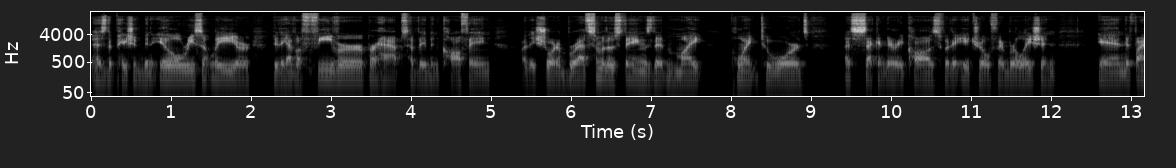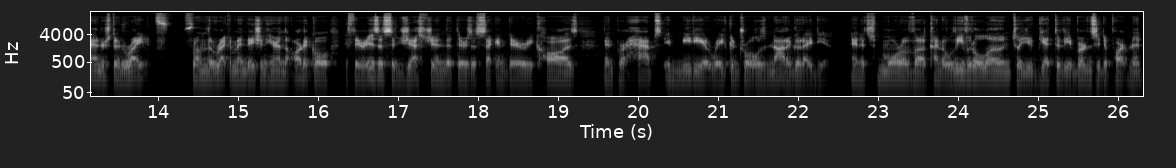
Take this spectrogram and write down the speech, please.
has the patient been ill recently or do they have a fever perhaps have they been coughing are they short of breath some of those things that might point towards a secondary cause for the atrial fibrillation. And if I understood right from the recommendation here in the article, if there is a suggestion that there's a secondary cause, then perhaps immediate rate control is not a good idea. And it's more of a kind of leave it alone till you get to the emergency department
